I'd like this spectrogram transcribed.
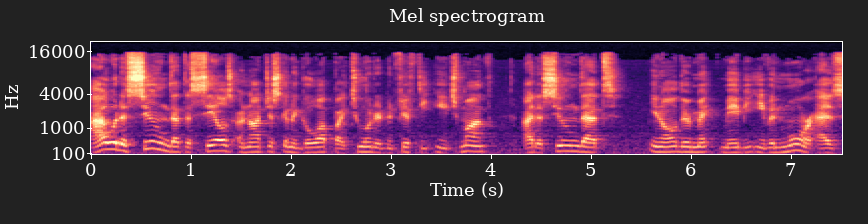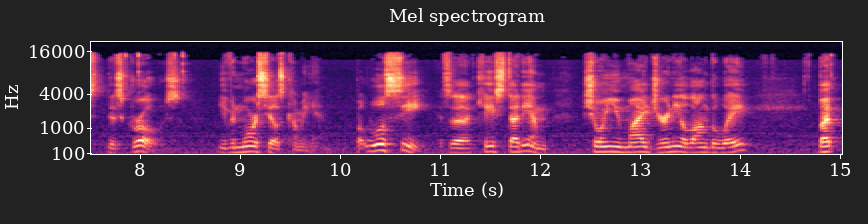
I would assume that the sales are not just going to go up by 250 each month. I'd assume that you know there may, may be even more as this grows, even more sales coming in. But we'll see. It's a case study. I'm showing you my journey along the way. But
